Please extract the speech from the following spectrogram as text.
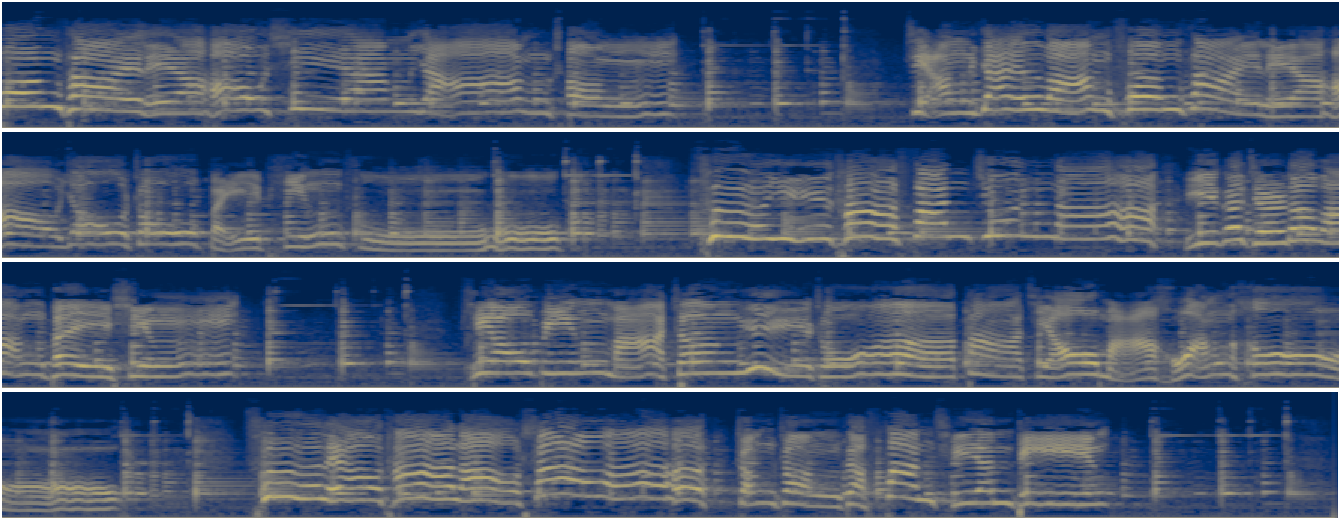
封在了襄阳城，将阎王封在了幽州北平府。赐予他三军呐、一个劲儿的往北行。挑兵马正遇着大脚马皇后，赐了他老少啊整整的三千兵。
